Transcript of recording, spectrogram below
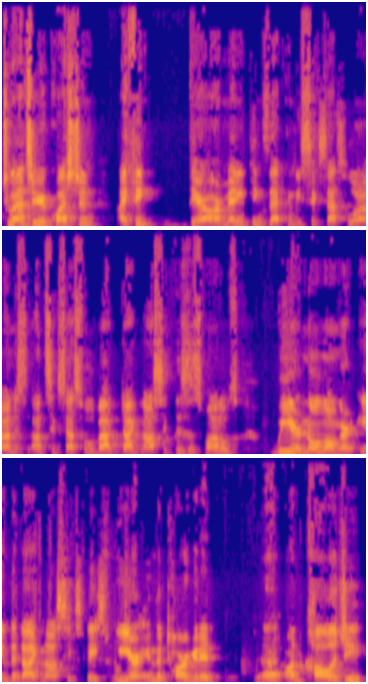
to answer your question, I think there are many things that can be successful or un- unsuccessful about diagnostic business models we are no longer in the diagnostic space. We are in the targeted uh, oncology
